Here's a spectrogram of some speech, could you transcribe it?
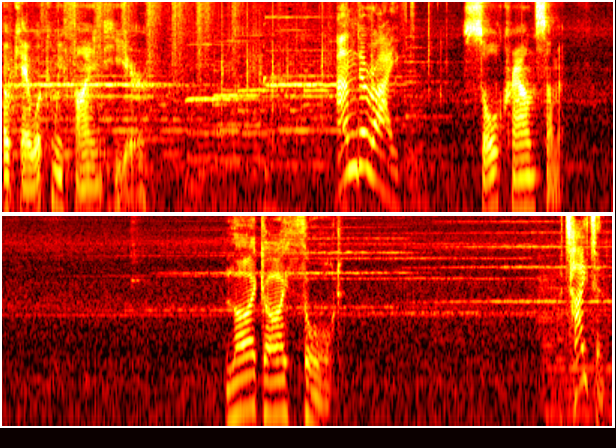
Okay, what can we find here? And arrived. Soul Crown Summit. Like I thought. A Titan?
